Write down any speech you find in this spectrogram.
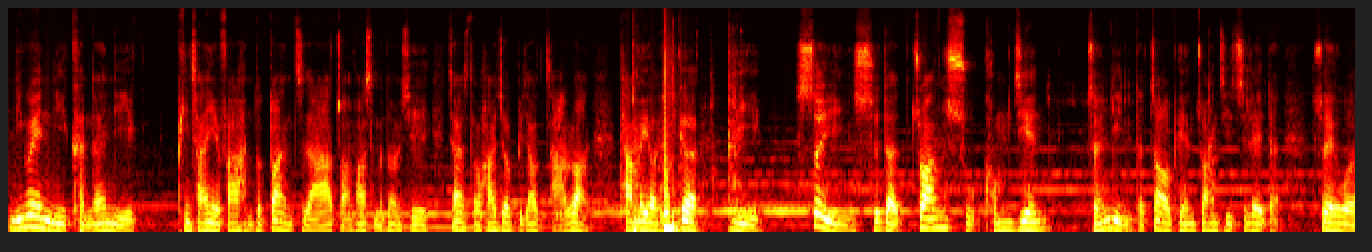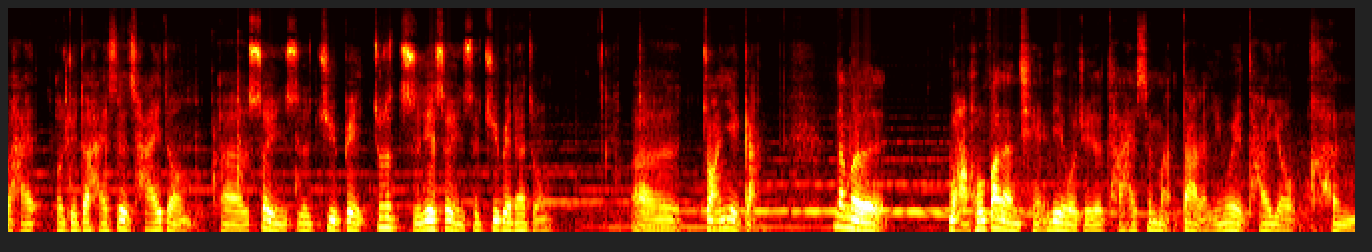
因为你可能你。平常也发很多段子啊，转发什么东西，这样子的话就比较杂乱，它没有一个你摄影师的专属空间，整理你的照片、专辑之类的。所以我还我觉得还是差一种，呃，摄影师具备，就是职业摄影师具备那种，呃，专业感。那么网红发展潜力，我觉得它还是蛮大的，因为它有很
